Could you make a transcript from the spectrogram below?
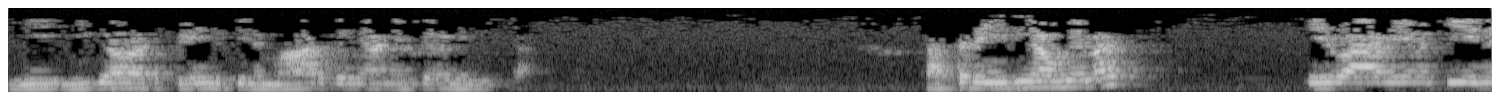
මේ ඊගාවට පේන තියෙන මාර්ග ඥානෙ පෙරණ නිසා. සතර ඉරියව්වෙමත් ඒ වගේම තියෙන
